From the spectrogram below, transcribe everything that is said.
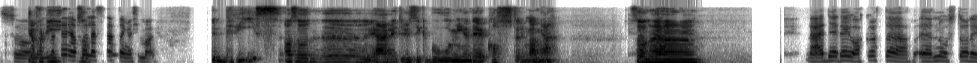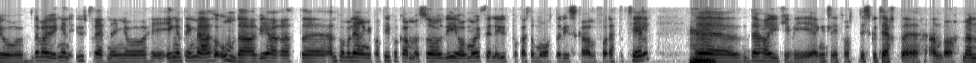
så ja, fordi, men det er iallfall et sterkt engasjement pris Altså, eh, jeg er litt usikker på hvor mye det koster en gang, jeg. Så det Nei, det, det, er jo akkurat det. Eh, nå står det jo Det var jo ingen utredning og ingenting mer om det. Vi har et, eh, en formulering i partiprogrammet, så vi òg må jo finne ut på hvilken måte vi skal få dette til. Mm. Det har jo ikke vi egentlig fått diskutert ennå, men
